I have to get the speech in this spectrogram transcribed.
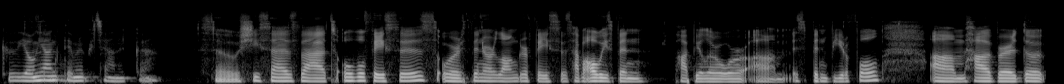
그 영향 때문에 그렇지 않을까. So she says that oval faces or thinner, longer faces have always been popular or um, it's been beautiful. Um, however, the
